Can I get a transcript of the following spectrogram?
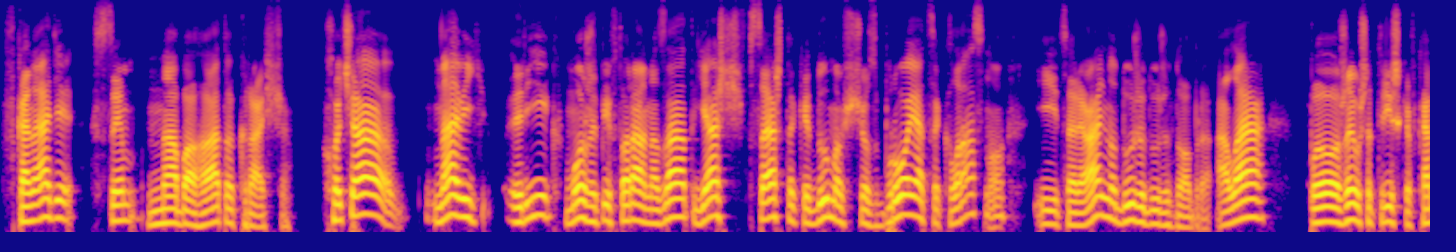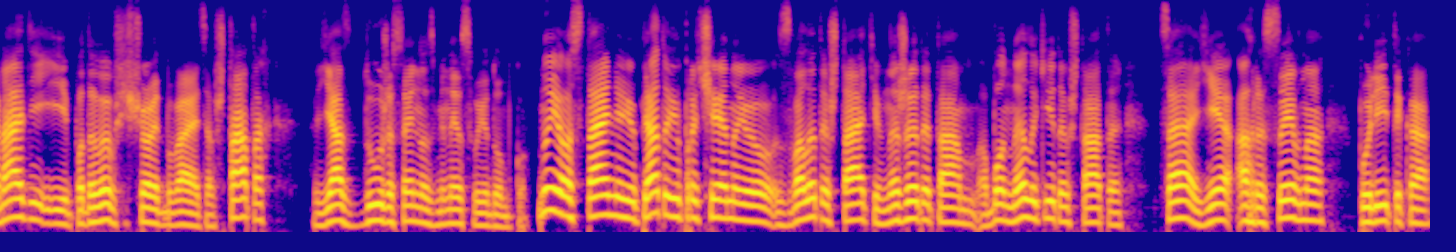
в Канаді з цим набагато краще. Хоча навіть рік, може півтора назад, я ж все ж таки думав, що зброя це класно і це реально дуже-дуже добре. Але поживши трішки в Канаді і подивившись, що відбувається в Штатах, я дуже сильно змінив свою думку. Ну і останньою п'ятою причиною звалити штатів, не жити там або не летіти в Штати, це є агресивна політика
